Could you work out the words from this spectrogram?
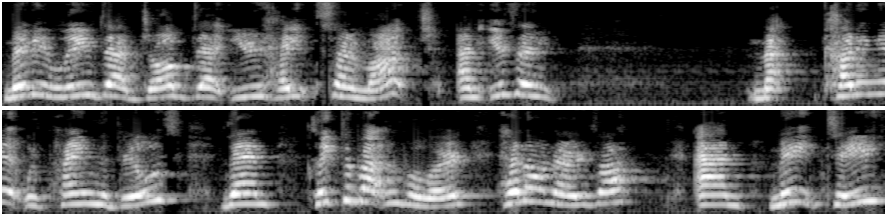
maybe leave that job that you hate so much and isn't cutting it with paying the bills, then click the button below, head on over and meet Dee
